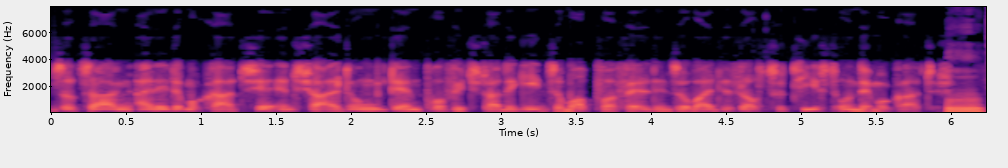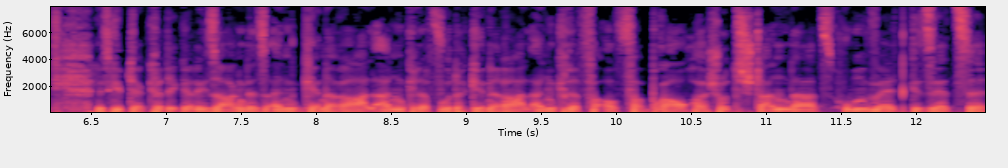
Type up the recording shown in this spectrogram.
sozusagen eine demokratische Entscheidung den Profitstrategien zum Opfer fällt. Insoweit ist es auch zutiefst undemokratisch. Mhm. Es gibt ja Kritiker, die sagen, das ist ein Generalangriff oder Generalangriffe auf Verbraucherschutzstandards, Umweltgesetze,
